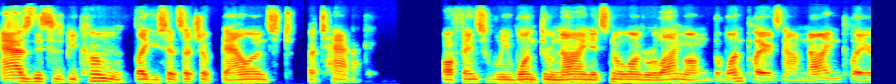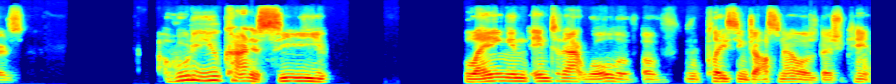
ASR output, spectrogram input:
as this has become, like you said, such a balanced attack, offensively one through nine, it's no longer relying on the one player; it's now nine players. Who do you kind of see? playing in, into that role of, of replacing Jocelyn as best you can?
